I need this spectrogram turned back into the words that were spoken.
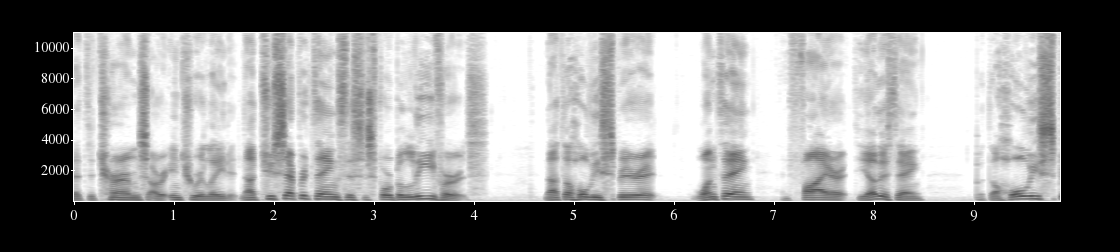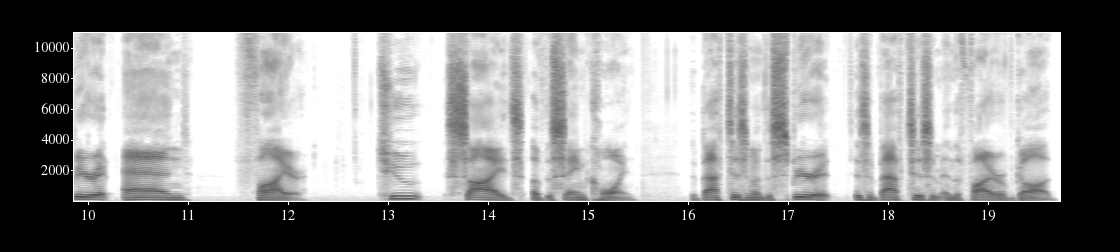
that the terms are interrelated. Not two separate things. This is for believers, not the Holy Spirit, one thing, and fire, the other thing, but the Holy Spirit and fire. Two sides of the same coin. The baptism of the Spirit is a baptism in the fire of God.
